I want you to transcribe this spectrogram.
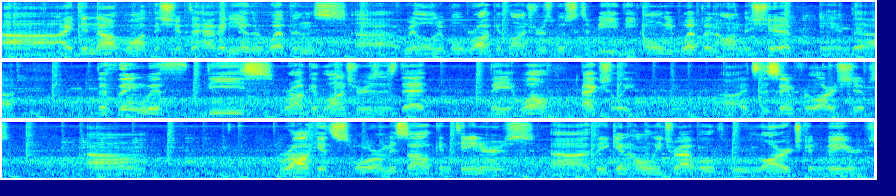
Uh, I did not want the ship to have any other weapons. Uh, reloadable rocket launchers was to be the only weapon on the ship, and uh, the thing with these rocket launchers is that they, well, actually, uh, it's the same for large ships. Um, rockets or missile containers, uh, they can only travel through large conveyors.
